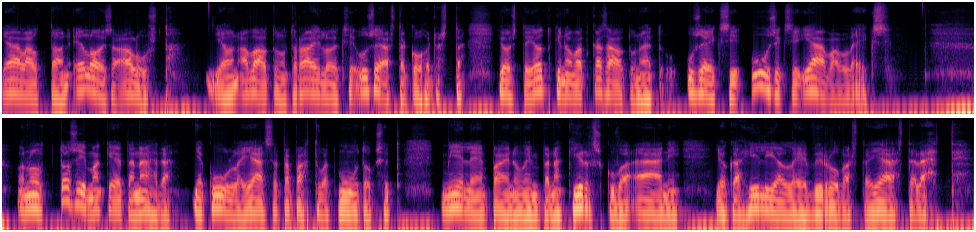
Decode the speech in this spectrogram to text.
Jäälautta on eloisa alusta ja on avautunut railoiksi useasta kohdasta, joista jotkin ovat kasautuneet useiksi uusiksi jäävalleiksi. On ollut tosi makeata nähdä ja kuulla jäässä tapahtuvat muutokset, mieleenpainuvimpana kirskuva ääni, joka hiljalleen viruvasta jäästä lähtee.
